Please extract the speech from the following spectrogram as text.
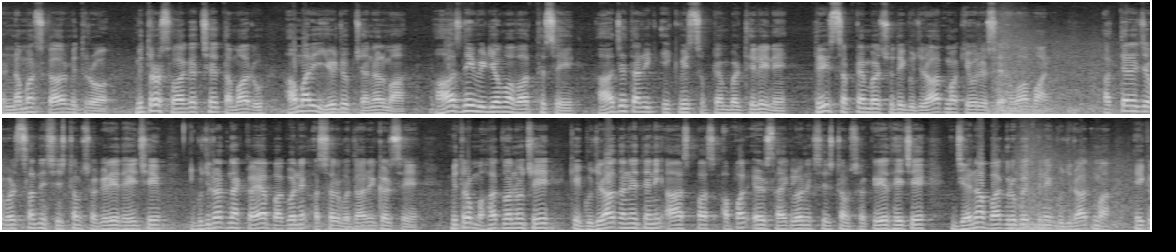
નમસ્કાર મિત્રો. મિત્રો, સ્વાગત છે તમારું અમારી યુટ્યુબ ચેનલમાં. આજની વિડીયોમાં વાત થશે, આજે તારીખ એકવીસ સપ્ટેમ્બરથી લઈને ત્રીસ સપ્ટેમ્બર સુધી ગુજરાતમાં કેવું રહેશે હવામાન? અત્યારે જે વરસાદની સિસ્ટમ સક્રિય થઈ છે, ગુજરાતના કયા ભાગોને અસર વધારે કરશે? મિત્રો, મહત્વનું છે કે ગુજરાત અને તેની આસપાસ અપર એર સાયક્લોનિક સિસ્ટમ સક્રિય થઈ છે, જેના ભાગરૂપે તેને ગુજરાતમાં એક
